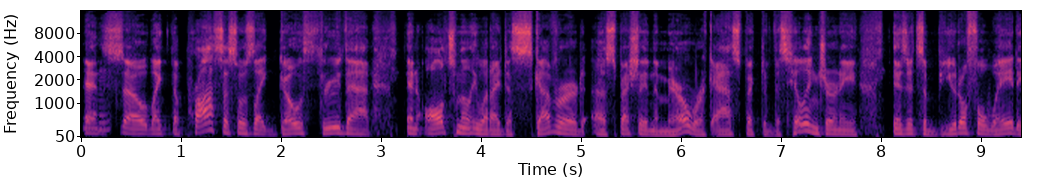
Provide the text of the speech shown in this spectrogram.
And mm-hmm. so, like, the process was like go through that. And ultimately, what I discovered, especially in the mirror work aspect of this healing journey, is it's a beautiful way to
